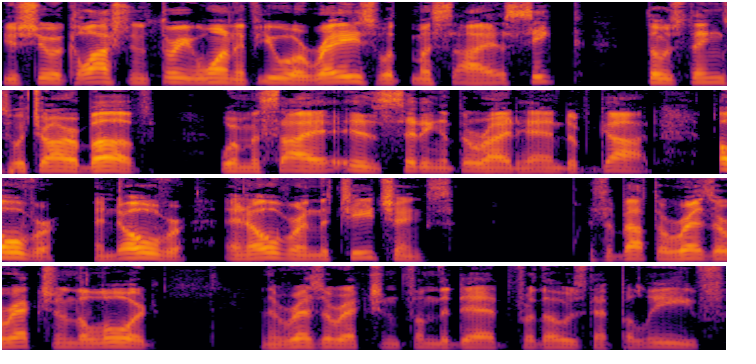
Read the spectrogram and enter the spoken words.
Yeshua, Colossians 3 1. If you are raised with Messiah, seek those things which are above, where Messiah is sitting at the right hand of God. Over and over and over in the teachings. It's about the resurrection of the Lord and the resurrection from the dead for those that believe.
